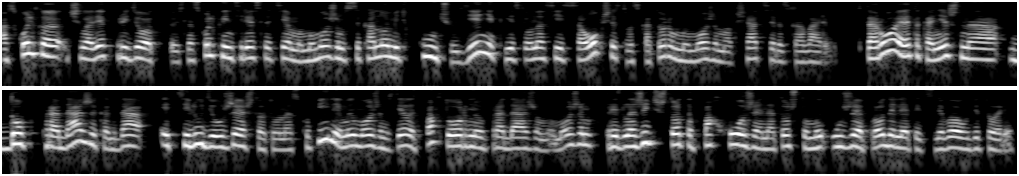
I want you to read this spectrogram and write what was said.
А сколько человек придет? То есть насколько интересна тема? Мы можем сэкономить кучу денег, если у нас есть сообщество, с которым мы можем общаться и разговаривать. Второе, это, конечно, доп. продажи, когда эти люди уже что-то у нас купили, и мы можем сделать повторную продажу, мы можем предложить что-то похожее на то, что мы уже продали этой целевой аудитории.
